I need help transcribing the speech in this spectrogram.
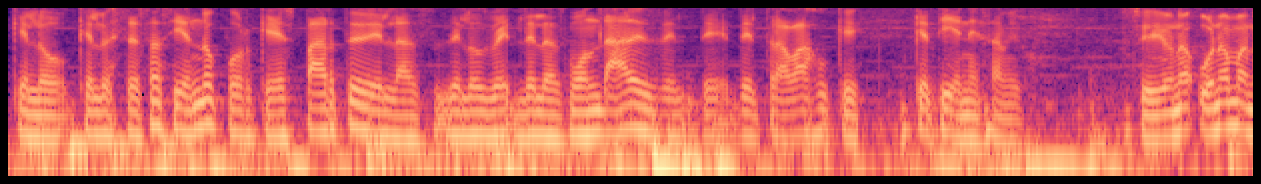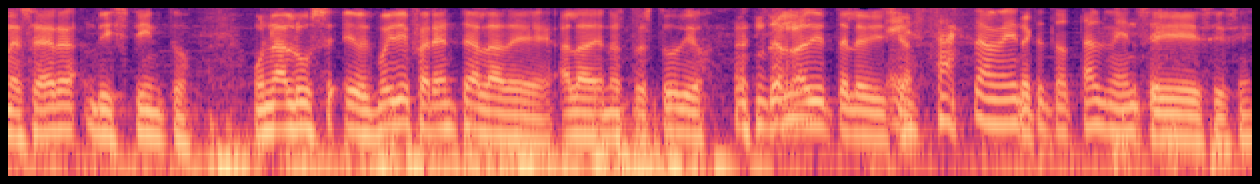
que lo, que lo estés haciendo porque es parte de las, de los, de las bondades del, del trabajo que, que tienes, amigo. Sí, un amanecer distinto, una luz eh, muy diferente a la de a la de nuestro estudio de radio y televisión. Exactamente, totalmente. Sí, sí, sí.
